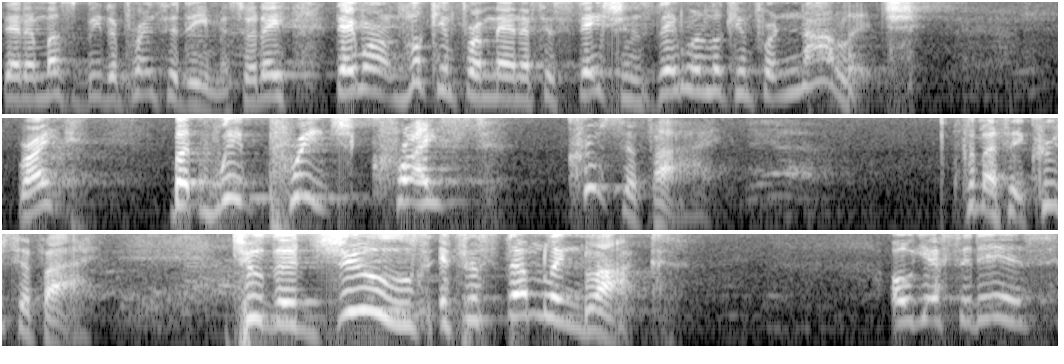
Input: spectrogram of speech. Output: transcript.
that it must be the prince of demons. So they, they weren't looking for manifestations, they were looking for knowledge, right? But we preach Christ crucified. Somebody say crucified. To the Jews, it's a stumbling block. Oh, yes, it is.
